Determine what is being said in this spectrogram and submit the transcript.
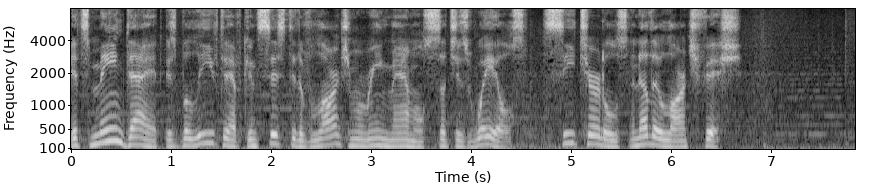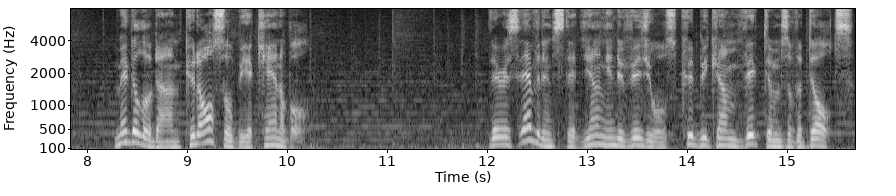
Its main diet is believed to have consisted of large marine mammals such as whales, sea turtles, and other large fish. Megalodon could also be a cannibal. There is evidence that young individuals could become victims of adults,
